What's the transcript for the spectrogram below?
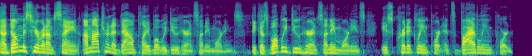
Now, don't mishear what I'm saying. I'm not trying to downplay what we do here on Sunday mornings because what we do here on Sunday mornings is critically important. It's vitally important.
